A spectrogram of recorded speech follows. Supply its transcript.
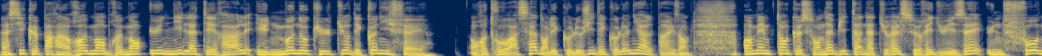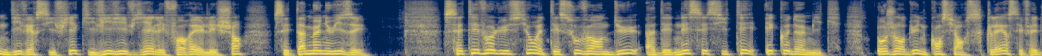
ainsi que par un remembrement unilatéral et une monoculture des conifères. On retrouvera ça dans l'écologie décoloniale, par exemple. En même temps que son habitat naturel se réduisait, une faune diversifiée qui vivifiait les forêts et les champs s'est amenuisée. Cette évolution était souvent due à des nécessités économiques. Aujourd'hui, une conscience claire s'est faite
